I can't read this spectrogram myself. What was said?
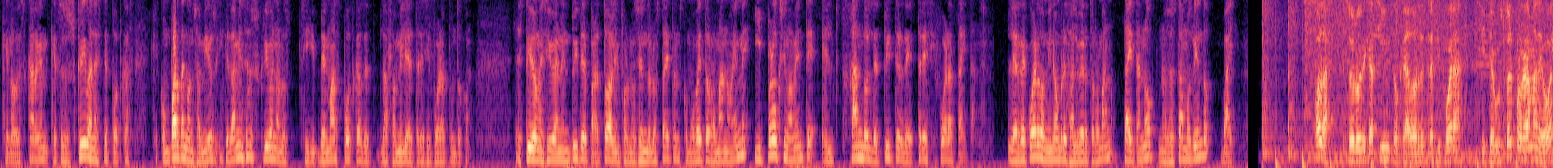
que lo descarguen, que se suscriban a este podcast, que compartan con sus amigos y que también se suscriban a los demás podcasts de la familia de tres y fuera.com. Les pido me sigan en Twitter para toda la información de los Titans como Beto Romano M y próximamente el handle de Twitter de Tres y Fuera Titans. Les recuerdo, mi nombre es Alberto Romano, Titan Up, nos estamos viendo, bye. Hola, soy Rudy Jacinto, creador de Tres y Fuera. Si te gustó el programa de hoy,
